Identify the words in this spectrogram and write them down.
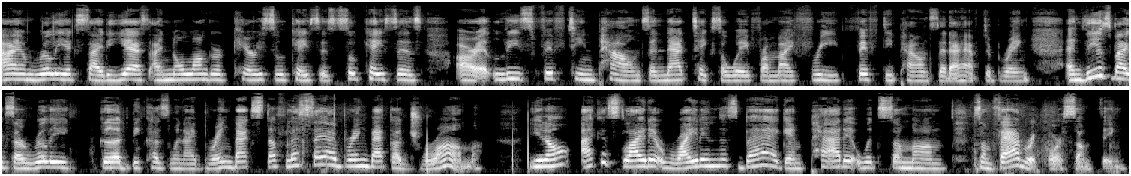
I am really excited. Yes, I no longer carry suitcases. Suitcases are at least 15 pounds, and that takes away from my free 50 pounds that I have to bring. And these bags are really good because when I bring back stuff, let's say I bring back a drum, you know, I could slide it right in this bag and pad it with some um some fabric or something,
